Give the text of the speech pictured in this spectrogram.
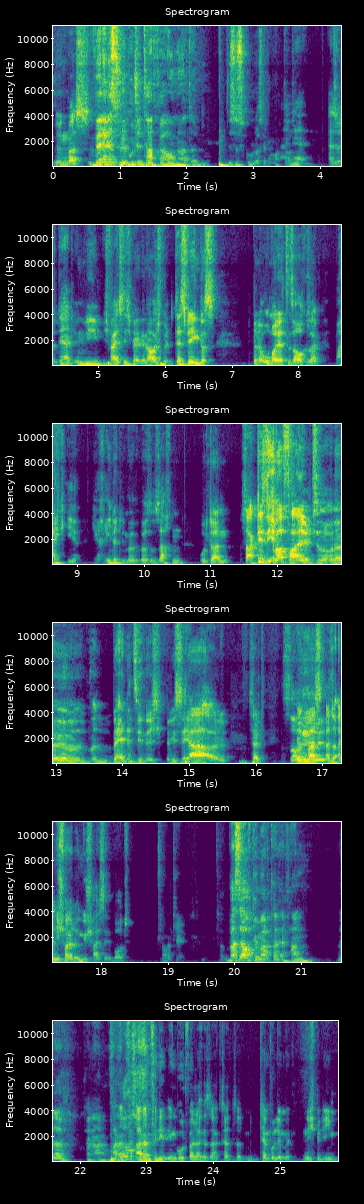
irgendwas. Wenn er das für eine gute Tat verhauen hat, dann ist es gut, was er gemacht hat. Nein, der, also der hat irgendwie, ich weiß nicht mehr genau, ich, deswegen, das, bin der Oma letztens auch gesagt, Mike, ihr, ihr redet immer über so Sachen Und dann sagt ihr sie immer falsch so, oder äh, beendet sie nicht. Und ich so, ja, äh, ist halt Sorry. irgendwas, also Andi Scheuer hat irgendwie Scheiße gebaut. Okay. Was er auch gemacht hat, erfahren. Keine Ahnung. Adam, Adam findet ihn gut, weil er gesagt hat, äh, mit Tempolimit, nicht mit ihm.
